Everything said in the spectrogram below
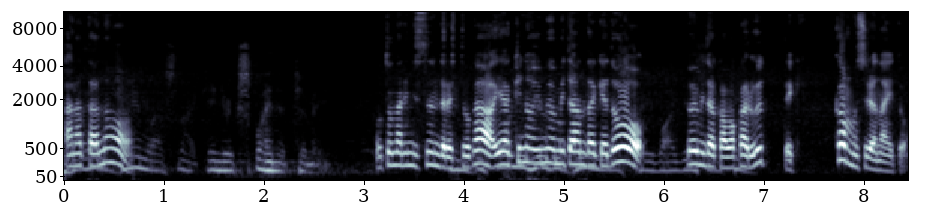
あなたのお隣に住んでる人が、いや、昨日夢を見たんだけど、どういう意味だか分かる？って聞くかもしれないと。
